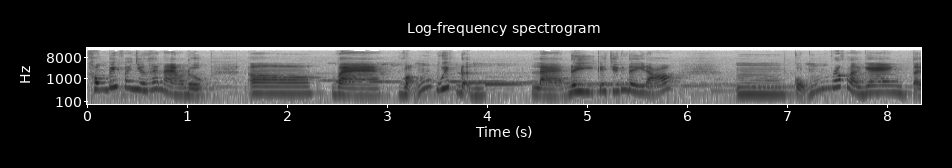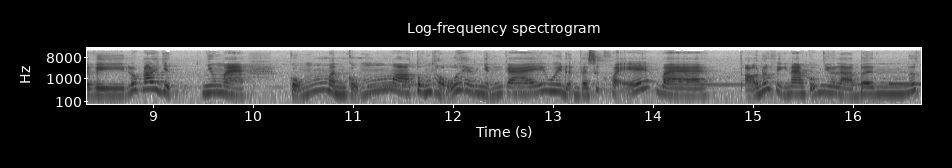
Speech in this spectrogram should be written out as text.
không biết phải như thế nào được. Uh, và vẫn quyết định là đi cái chuyến đi đó. Um, cũng rất là gan tại vì lúc đó dịch nhưng mà cũng mình cũng uh, tuân thủ theo những cái quy định về sức khỏe và ở nước Việt Nam cũng như là bên nước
